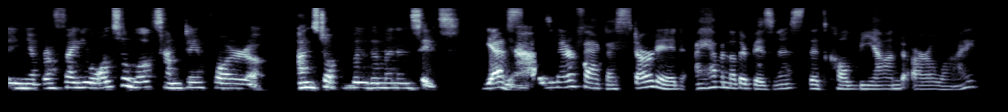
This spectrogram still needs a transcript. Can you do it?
in your profile you also work sometime for uh, Unstoppable Women in Sales. Yes. Yeah. As a matter of fact, I started, I have another business that's called Beyond ROI,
